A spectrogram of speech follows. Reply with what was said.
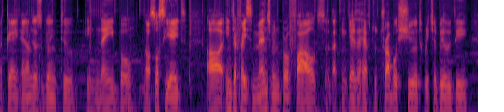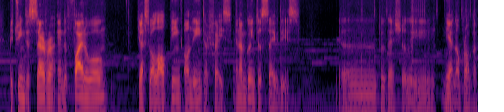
okay and i'm just going to enable associate uh, interface management profile so that in case i have to troubleshoot reachability between the server and the firewall just to allow ping on the interface. And i'm going to save this uh, potentially yeah no problem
